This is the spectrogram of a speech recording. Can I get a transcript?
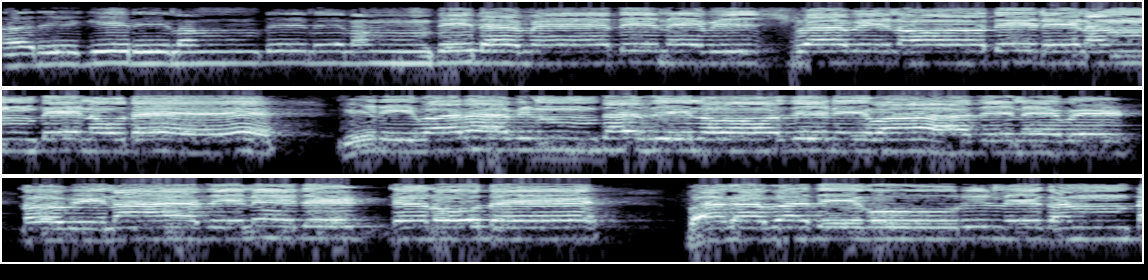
அரிகிரினம் தினி நந்திரமே தினி விஸ்வவினோ தினி நந்தினுதே கிரிவரவிந்தசிலோதினி வாதினி விஷ்ணு விநாதினி திட்டனுதே ഭഗവതി ഗൗരിന് കണ്ട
